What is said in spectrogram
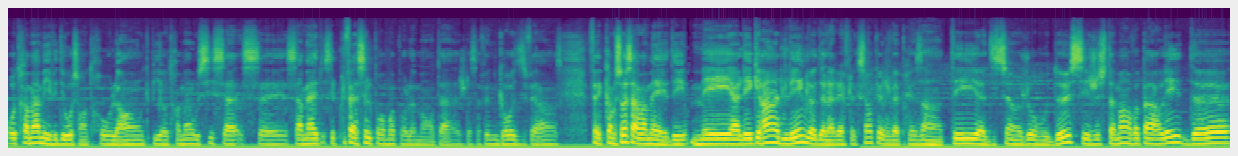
Autrement, mes vidéos sont trop longues, puis autrement aussi, ça, ça m'aide. C'est plus facile pour moi pour le montage. ça fait une grosse différence. Fait comme ça, ça va m'aider. Mais euh, les grandes lignes de la réflexion que je vais présenter euh, d'ici un jour ou deux, c'est justement, on va parler de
